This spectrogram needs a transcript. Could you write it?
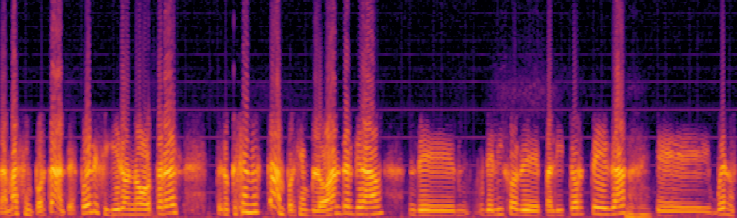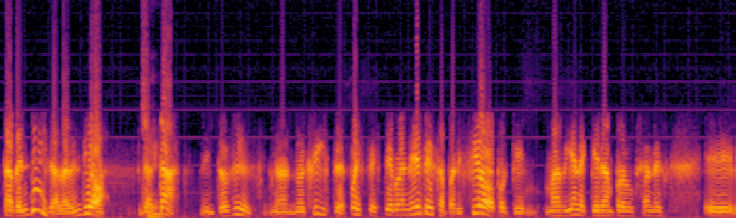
la más importante. Después le siguieron otras, pero que ya no están. Por ejemplo, Underground de, del hijo de Palito Ortega, eh, bueno, está vendida, la vendió, ya está. Entonces no, existe. Después Esteban S. desapareció porque más bien que eran producciones, eh,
